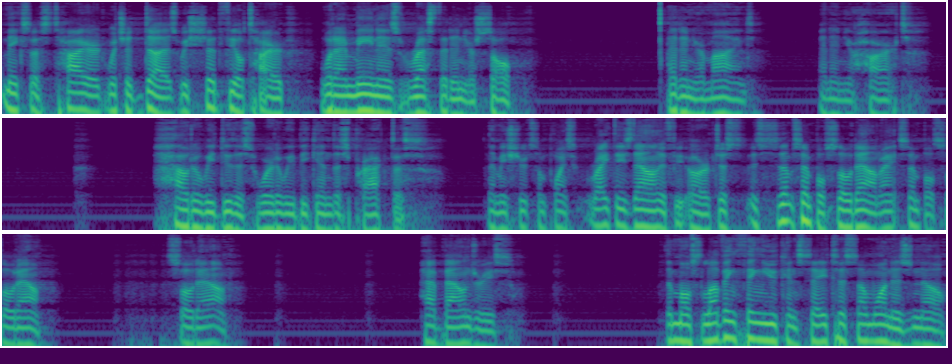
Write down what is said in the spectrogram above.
makes us tired, which it does. We should feel tired. What I mean is rested in your soul and in your mind and in your heart. How do we do this? Where do we begin this practice? Let me shoot some points. Write these down if you, or just, it's simple, slow down, right? Simple, slow down. Slow down. Have boundaries. The most loving thing you can say to someone is no.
